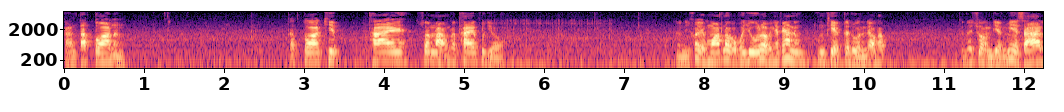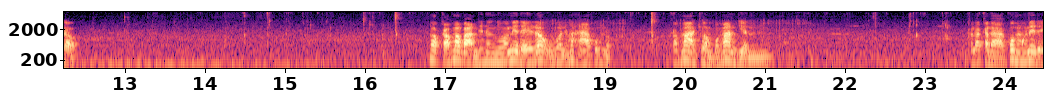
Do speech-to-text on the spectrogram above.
การตัดต่อนั่นตัดต่อคลิปถ่ายส่วนมากผมก็ถ่ายผู้เดียว เดี๋ยวนี้เขาอยากมอดเรากับพายุเราไปเฮ็ดงานกรุงเทพจะโดนแล้วครับแต่ในช่วงเดือนเมษาแล้วเรากลับมาบ้านทีหนึงอยู่วังนี้ได้เราวันนี้มาหาผมหรอกกลับมาช่วงประมาณเดือนกรกฎาคมวังนี้ได้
